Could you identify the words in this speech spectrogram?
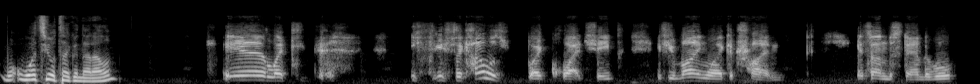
Wh- what's your take on that, Alam? Yeah, like if if the car was like quite cheap, if you're buying like a Triton, it's understandable.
